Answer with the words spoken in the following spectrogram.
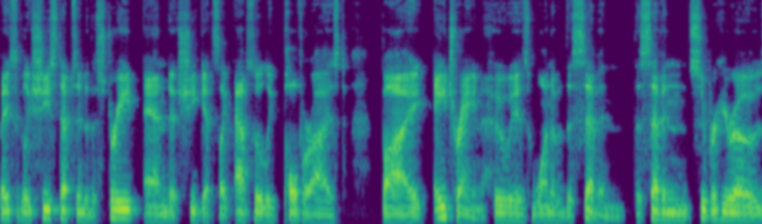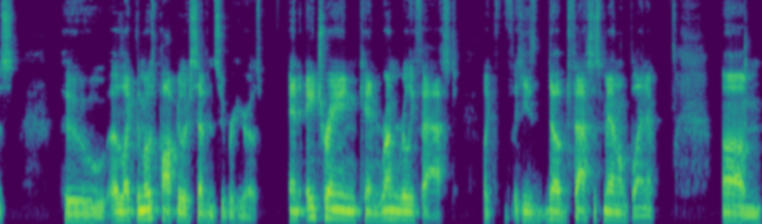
basically she steps into the street, and she gets like absolutely pulverized by A Train, who is one of the seven, the seven superheroes who, uh, like the most popular seven superheroes. And A Train can run really fast. Like he's dubbed fastest man on the planet um,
